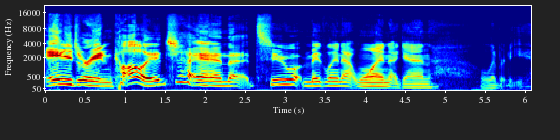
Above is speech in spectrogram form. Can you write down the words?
Adrian College, and 2 Midland at 1. Again, Liberty.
